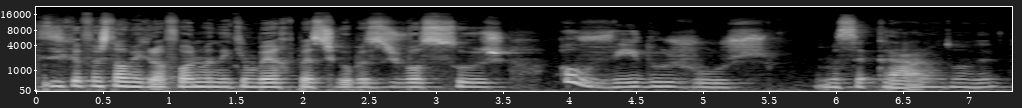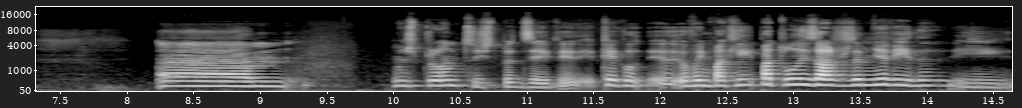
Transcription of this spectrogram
Dizia que afastar o microfone, mandei aqui um berro, peço desculpas, os vossos ouvidos os massacraram, estão a ver? Um, mas pronto, isto para dizer, é eu venho para aqui para atualizar-vos da minha vida e,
